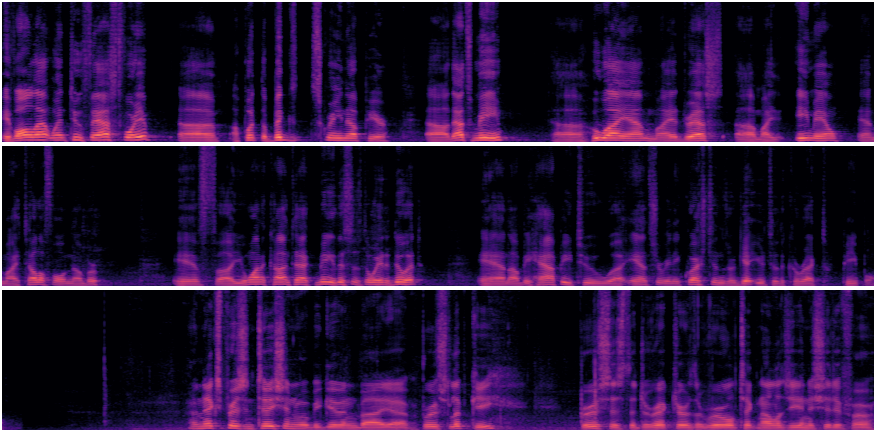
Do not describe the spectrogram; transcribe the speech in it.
If all that went too fast for you, uh, I'll put the big screen up here. That's me, uh, who I am, my address, uh, my email, and my telephone number. If uh, you want to contact me, this is the way to do it, and I'll be happy to answer any questions or get you to the correct people. Our next presentation will be given by uh, Bruce Lippke. Bruce is the director of the Rural Technology Initiative for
